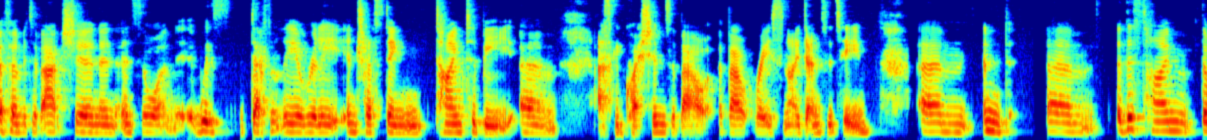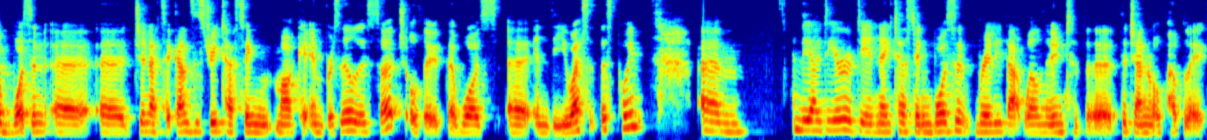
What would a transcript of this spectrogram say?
affirmative action and, and so on, it was definitely a really interesting time to be um, asking questions about, about race and identity. Um, and um, at this time, there wasn't a, a, genetic ancestry testing market in Brazil as such, although there was uh, in the US at this point. Um, and the idea of DNA testing wasn't really that well known to the, the general public.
